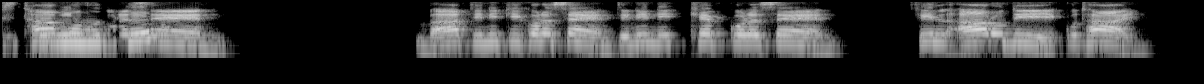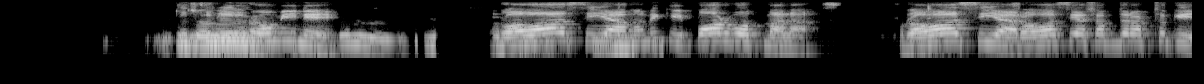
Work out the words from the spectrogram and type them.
স্থাপন করেছেন। বা তিনি কি করেছেন? তিনি নিক্ষেপ করেছেন। ফিল আরদি কোথায়। জমিনে। রওয়াসিয়া মানে কি? পর্বতমালা। রওয়াসিয়া রওয়াসিয়া শব্দের অর্থ কি?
